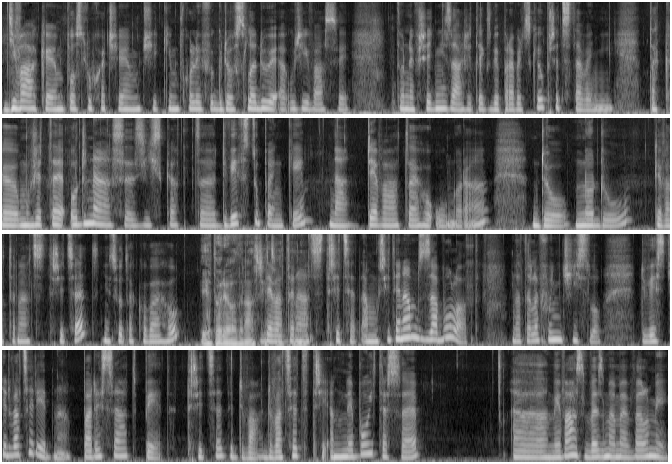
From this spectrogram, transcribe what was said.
divákem, posluchačem či kýmkoliv, kdo sleduje a užívá si to nevšední zážitek z vypravěčského představení, tak uh, můžete od nás získat dvě vstupenky na 9. února do Nodu 19.30, něco takového? Je to 19.30. 19.30 a musíte nám zavolat na telefonní číslo 221 55 32 23 a nebojte se, eh, my vás vezmeme velmi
